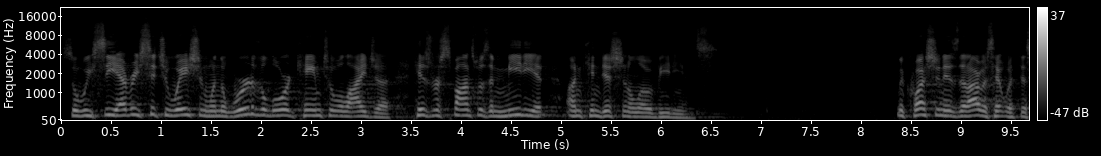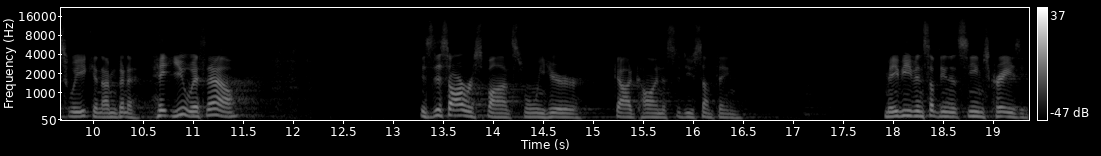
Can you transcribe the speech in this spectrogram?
So we see every situation when the word of the Lord came to Elijah, his response was immediate, unconditional obedience. The question is that I was hit with this week, and I'm going to hit you with now. Is this our response when we hear God calling us to do something? Maybe even something that seems crazy.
